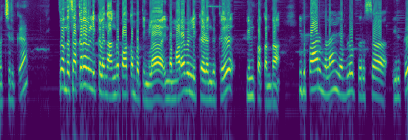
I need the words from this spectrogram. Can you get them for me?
வச்சிருக்கேன் ஸோ அந்த சக்கரவள்ளி கிழங்கு அங்கே பார்த்தோம் பார்த்தீங்களா இந்த மரவள்ளி கிழங்குக்கு பின்பக்கம் தான் இது பாருங்களேன் எவ்வளோ பெருசாக இருக்கு.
